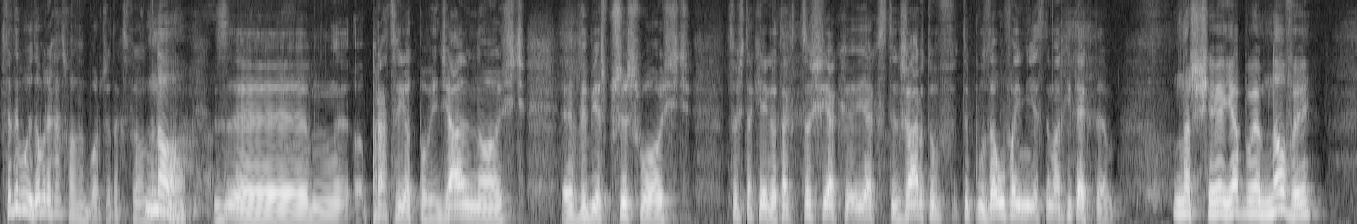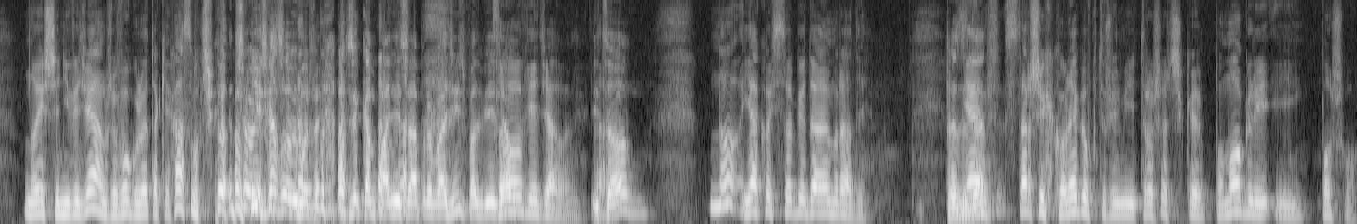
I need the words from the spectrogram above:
Wtedy były dobre hasła wyborcze, tak swoją No. drogą. Z, e, praca i odpowiedzialność, e, wybierz przyszłość, coś takiego. Tak, coś jak, jak z tych żartów typu zaufaj mi, jestem architektem. Znaczy się, ja byłem nowy, no jeszcze nie wiedziałem, że w ogóle takie hasło trzeba Trzeba mieć hasło wyborcze. A że kampanię trzeba prowadzić, pan wiedział? To wiedziałem. I tak. co? No, jakoś sobie dałem rady. Miałem Prezydent, starszych kolegów, którzy mi troszeczkę pomogli i poszło.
